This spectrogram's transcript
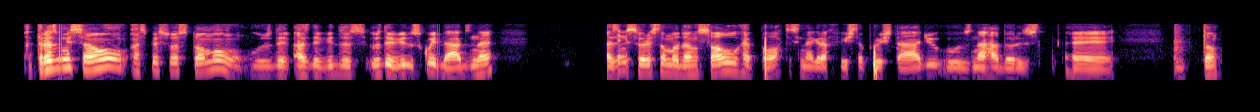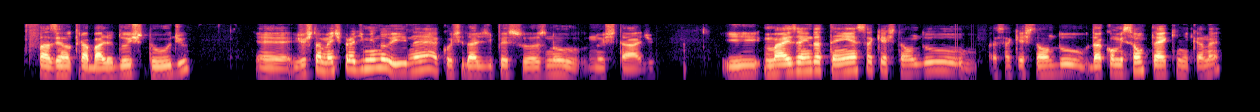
A transmissão, as pessoas tomam os, de, as devidas, os devidos cuidados, né? As emissoras estão mandando só o repórter, cinegrafista para o estádio, os narradores estão é, fazendo o trabalho do estúdio, é, justamente para diminuir né, a quantidade de pessoas no, no estádio. E, mas ainda tem essa questão do essa questão do, da comissão técnica, né?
